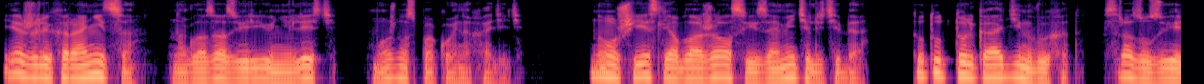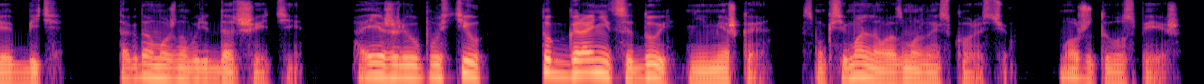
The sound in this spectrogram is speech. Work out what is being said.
Ежели хорониться, на глаза зверью не лезть, можно спокойно ходить. Но уж если облажался и заметили тебя, то тут только один выход — сразу зверя бить. Тогда можно будет дальше идти. А ежели упустил, то к границе дуй, не мешкая, с максимально возможной скоростью. Может, и успеешь.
